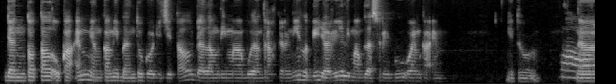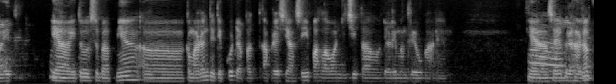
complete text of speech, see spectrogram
Dan total UKM yang kami bantu go digital dalam lima bulan terakhir ini lebih dari 15.000 UMKM. Gitu. Wow. Nah, itu, ya hmm. itu sebabnya uh, kemarin titipku dapat apresiasi pahlawan digital dari Menteri UKM. Ya, saya berharap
